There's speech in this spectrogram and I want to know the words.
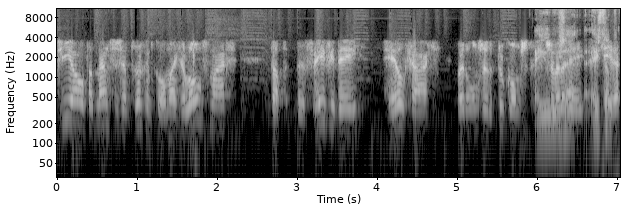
zie je al dat mensen zijn terug aan het komen. En geloof maar dat de VVD heel graag bij ons in de toekomst ze willen dat- regeren.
